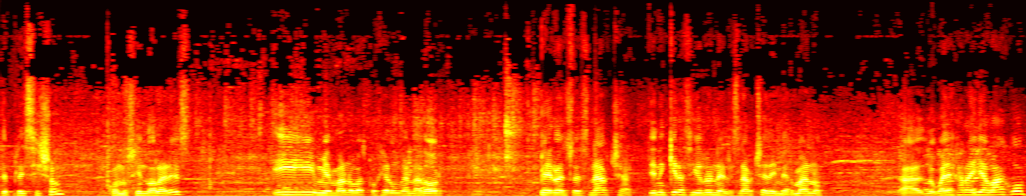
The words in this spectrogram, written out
de PlayStation con los 100 dólares y mi hermano va a escoger un ganador, pero en su Snapchat. Tienen que ir a seguirlo en el Snapchat de mi hermano. Ah, lo voy a dejar ahí abajo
